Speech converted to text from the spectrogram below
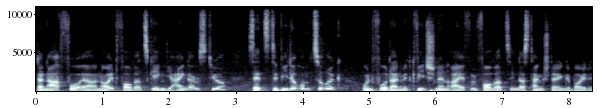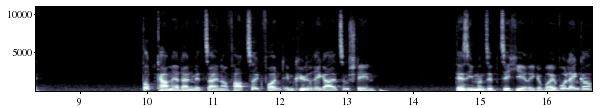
Danach fuhr er erneut vorwärts gegen die Eingangstür, setzte wiederum zurück und fuhr dann mit quietschenden Reifen vorwärts in das Tankstellengebäude. Dort kam er dann mit seiner Fahrzeugfront im Kühlregal zum Stehen. Der 77-jährige Volvo-Lenker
